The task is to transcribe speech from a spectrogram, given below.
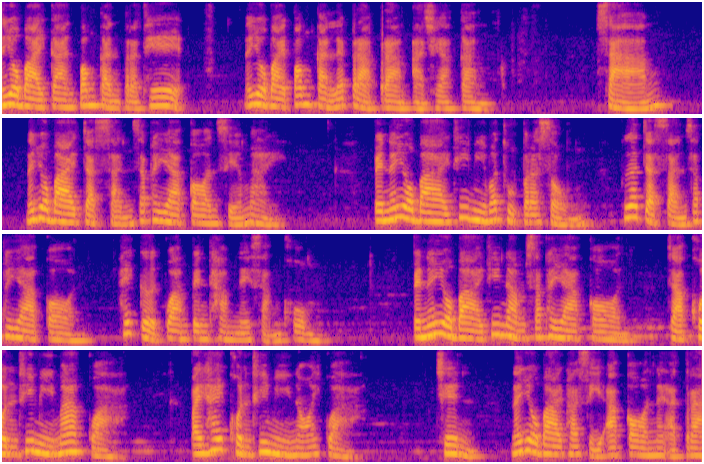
นโยบายการป้องกันประเทศ นโยบายป้องกันและปราบปรามอาชญากรรม 3. นโยบายจัดสรรทรัพยากรเสียใหม่ เป็นนโยบายที่มีวัตถุประสงค์ เพื่อจัดสรรทรัพยากร ให้เกิดความเป็นธรรมในสังคม เป็นนโยบายที่นำทรัพยากรจากคนที่มีมากกว่า ไปให้คนที่มีน้อยกว่า เช่น นโยบายภาษีอากรในอัตรา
